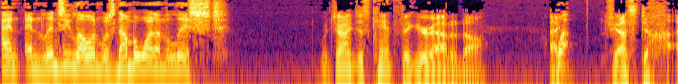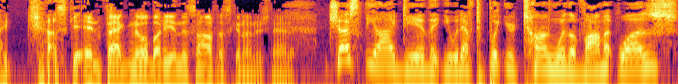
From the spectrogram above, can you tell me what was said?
And, and Lindsay Lohan was number one on the list. which I just can't figure out at all. I Well- just I just get, in fact nobody in this office can understand it. Just the idea that you would have to put your tongue where the vomit was.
